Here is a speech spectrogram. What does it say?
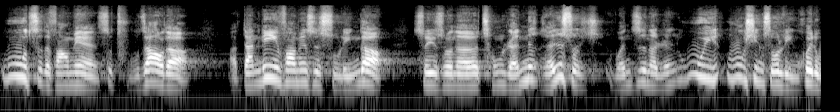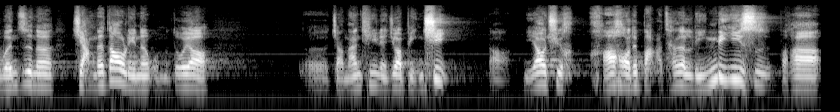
物质的方面是土造的啊，但另一方面是属灵的，所以说呢，从人的人所文字呢，人物物性所领会的文字呢，讲的道理呢，我们都要，呃，讲难听一点，就要摒弃啊，你要去好好的把它的灵的意思把它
